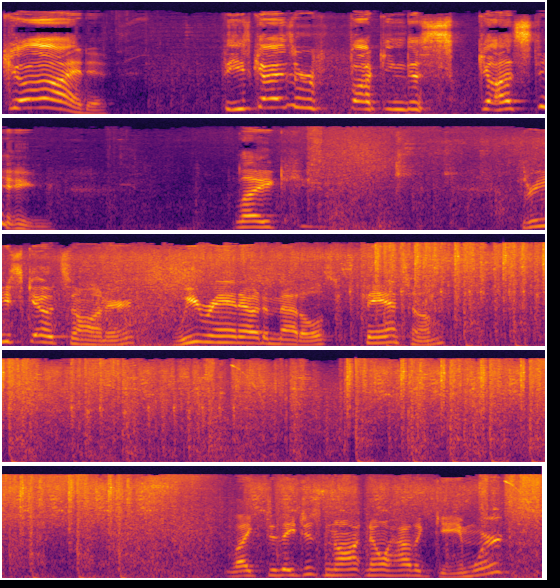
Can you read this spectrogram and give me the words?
god! These guys are fucking disgusting. Like, three Scout's honor. We ran out of medals. Phantom. Like, do they just not know how the game works?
